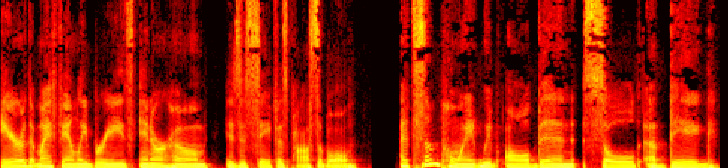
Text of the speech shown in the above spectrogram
air that my family breathes in our home is as safe as possible. At some point, we've all been sold a big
